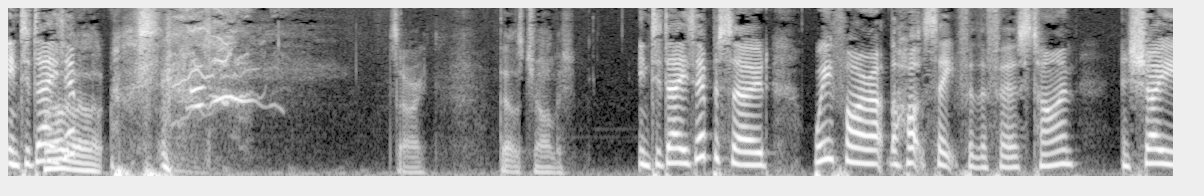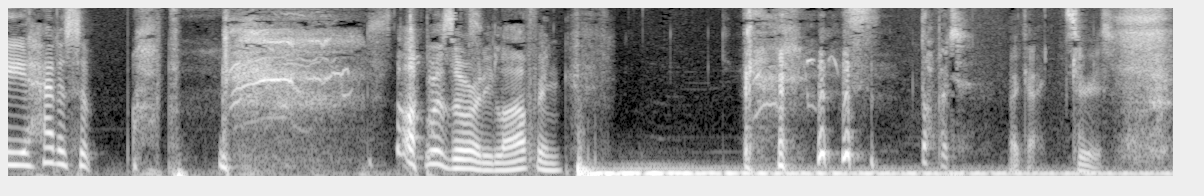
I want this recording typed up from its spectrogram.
In today's ep- Sorry, that was childish. In today's episode, we fire up the hot seat for the first time and show you how to. Su- I was already laughing. Stop it. Okay, serious.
